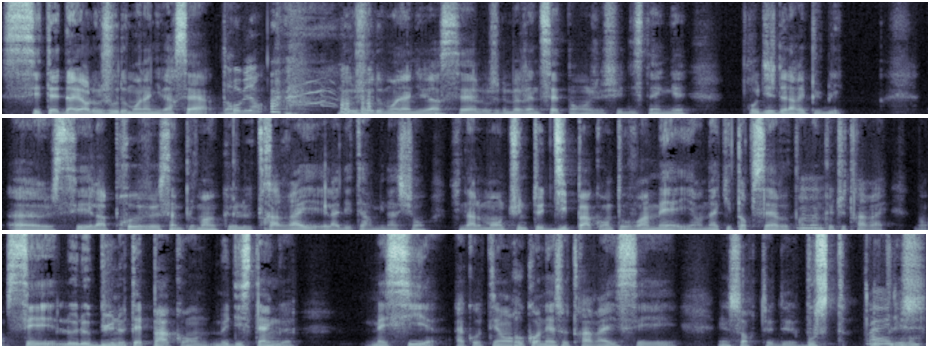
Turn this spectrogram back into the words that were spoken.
c'était d'ailleurs le jour de mon anniversaire. Trop bien. le jour de mon anniversaire, le jour de mes 27 ans, je suis distingué prodige de la République. Euh, c'est la preuve simplement que le travail et la détermination, finalement, tu ne te dis pas qu'on te voit, mais il y en a qui t'observent pendant mm. que tu travailles. Donc, c'est le, le but n'était pas qu'on me distingue, mais si à côté on reconnaît ce travail, c'est une sorte de boost de plus.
